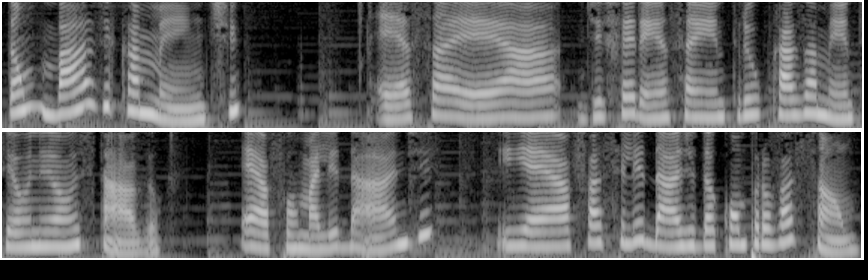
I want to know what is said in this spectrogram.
Então, basicamente, essa é a diferença entre o casamento e a união estável. É a formalidade e é a facilidade da comprovação.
